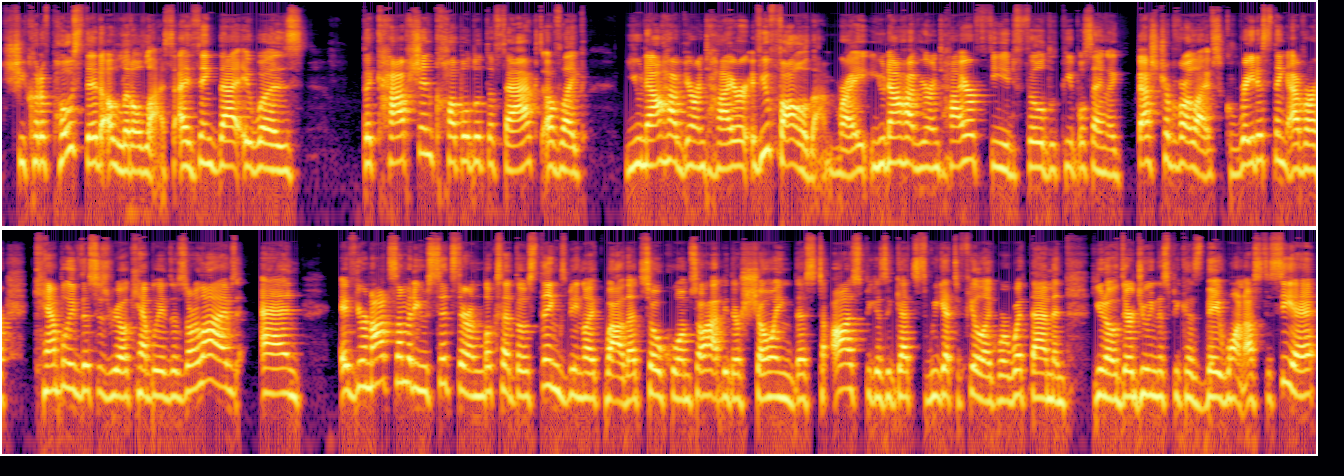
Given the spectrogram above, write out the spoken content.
she could have posted a little less. I think that it was the caption coupled with the fact of like, you now have your entire, if you follow them, right? You now have your entire feed filled with people saying, like, best trip of our lives, greatest thing ever, can't believe this is real, can't believe this is our lives. And if you're not somebody who sits there and looks at those things being like wow that's so cool i'm so happy they're showing this to us because it gets we get to feel like we're with them and you know they're doing this because they want us to see it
